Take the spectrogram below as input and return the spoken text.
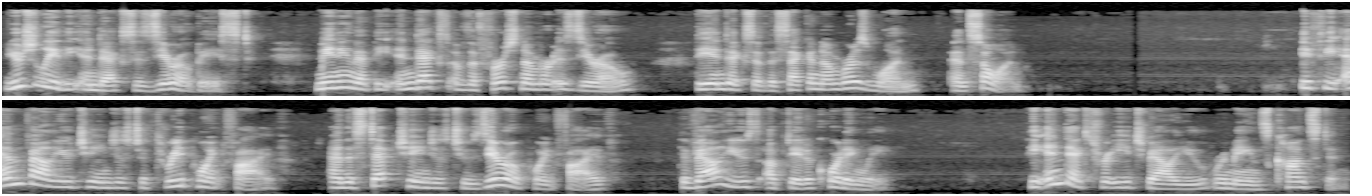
Usually the index is zero-based, meaning that the index of the first number is zero, the index of the second number is one, and so on. If the m value changes to 3.5 and the step changes to 0.5, the values update accordingly. The index for each value remains constant.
